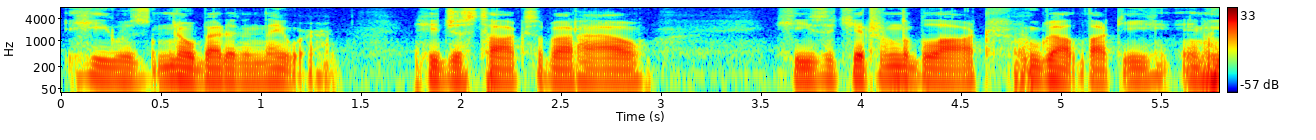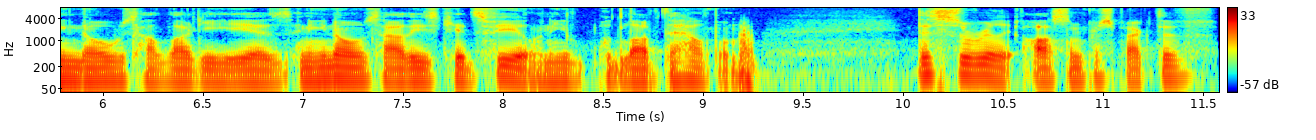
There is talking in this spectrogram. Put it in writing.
he was no better than they were. He just talks about how he's a kid from the block who got lucky and he knows how lucky he is and he knows how these kids feel and he would love to help them. This is a really awesome perspective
